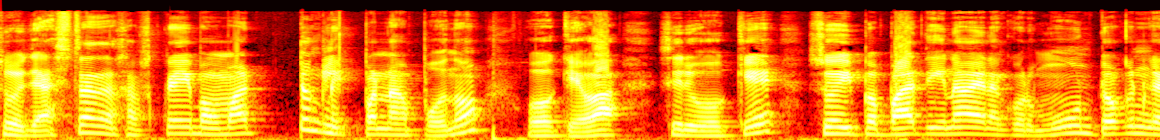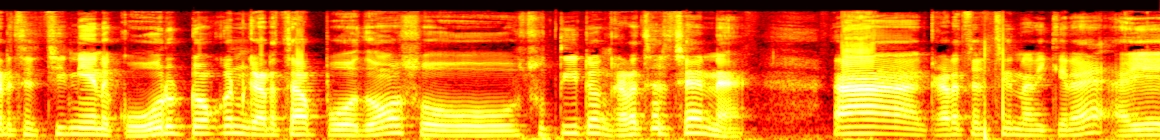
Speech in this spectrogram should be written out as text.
ஸோ ஜஸ்ட் அந்த சப்ஸ்கிரைபை மட்டும் கிளிக் பண்ணால் போதும். ஓகேவா சரி ஓகே ஸோ இப்போ பார்த்தீங்கன்னா எனக்கு ஒரு மூணு டோக்கன் கிடச்சிருச்சு. நீ எனக்கு ஒரு டோக்கன் கிடச்சா போதும். ஸோ சுற்றிட்டோம் கிடச்சிருச்சா என்ன? ஆ கிடச்சிருச்சுன்னு நினைக்கிறேன். ஐயே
